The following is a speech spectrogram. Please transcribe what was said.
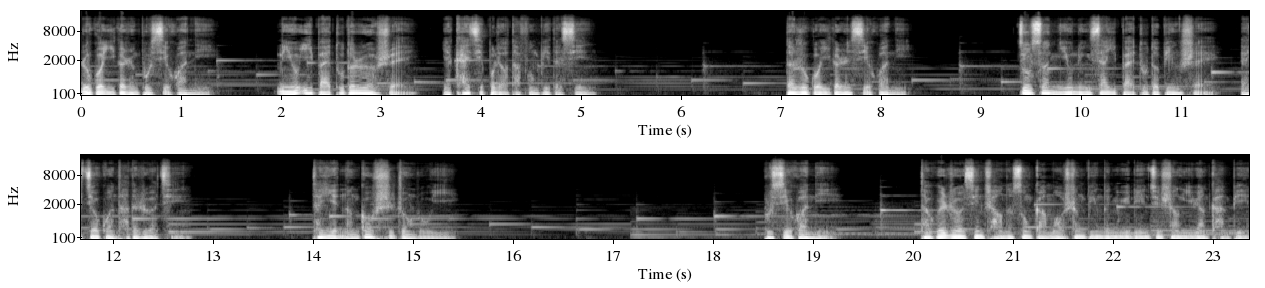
如果一个人不喜欢你，你用一百度的热水也开启不了他封闭的心。但如果一个人喜欢你，就算你用零下一百度的冰水来浇灌他的热情，他也能够始终如一。不喜欢你，他会热心肠的送感冒生病的女邻居上医院看病，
